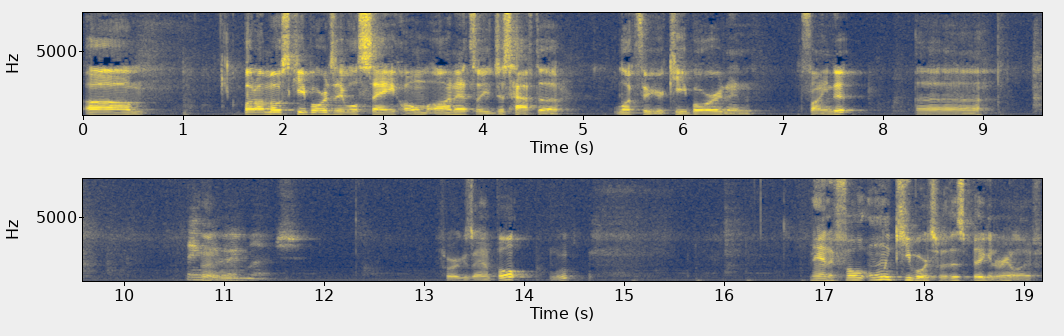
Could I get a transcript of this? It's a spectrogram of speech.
Um, but on most keyboards, it will say home on it, so you just have to look through your keyboard and find it. Uh, Thank you Hmm. very much. for example, whoop. man, if only keyboards were this big in real life.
